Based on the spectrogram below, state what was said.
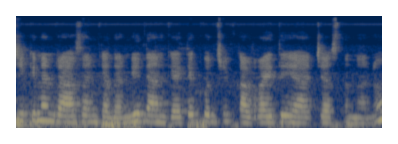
చికెన్ అని రాశాను కదండి దానికైతే కొంచెం కలర్ అయితే యాడ్ చేస్తున్నాను.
